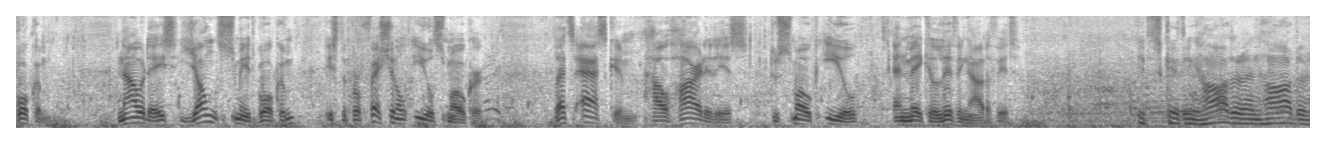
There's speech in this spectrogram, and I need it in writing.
Bokkum. Nowadays, Jan Smit Bokkum is the professional eel smoker. Let's ask him how hard it is to smoke eel and make a living out of it it's getting harder and harder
